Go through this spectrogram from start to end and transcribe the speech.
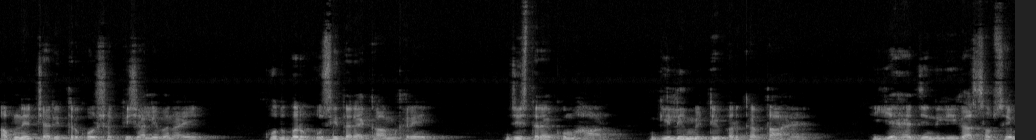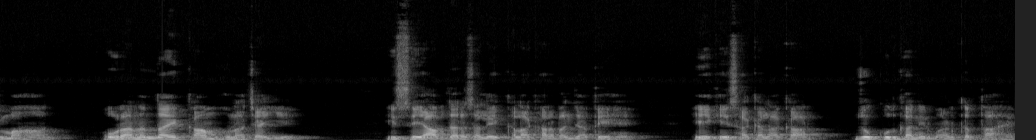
अपने चरित्र को शक्तिशाली बनाएँ खुद पर उसी तरह काम करें, जिस तरह कुम्हार गीली मिट्टी पर करता है। यह ज़िंदगी का सबसे महान और आनंददायक काम होना चाहिए। इससे आप दरअसल एक कलाकार बन जाते हैं, एक ऐसा कलाकार जो खुद का निर्माण करता है।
